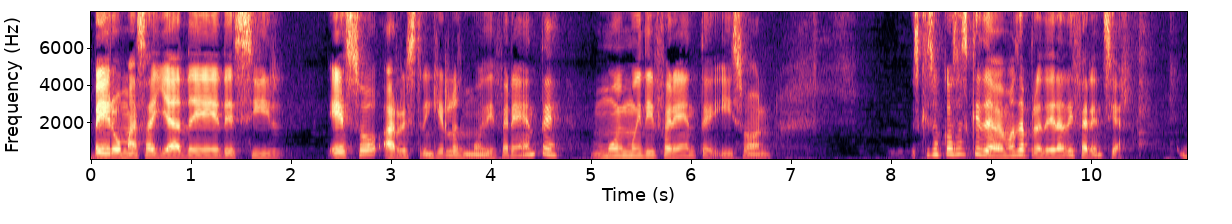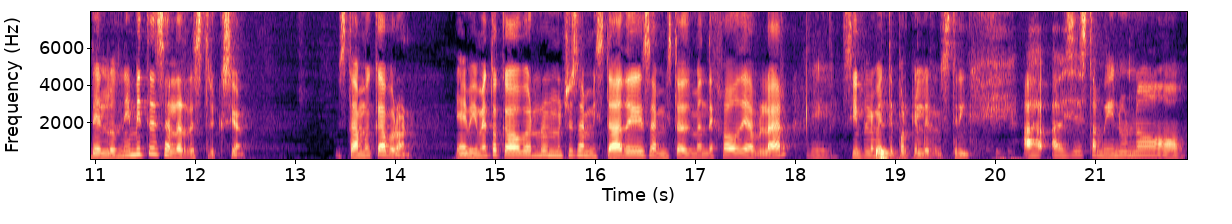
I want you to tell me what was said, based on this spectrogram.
pero más allá de decir eso a restringirlo es muy diferente, muy, muy diferente, y son, es que son cosas que debemos de aprender a diferenciar, de los límites a la restricción. Está muy cabrón. Y a mí me ha tocado verlo en muchas amistades, amistades me han dejado de hablar simplemente porque le restringe. A, veces también uno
